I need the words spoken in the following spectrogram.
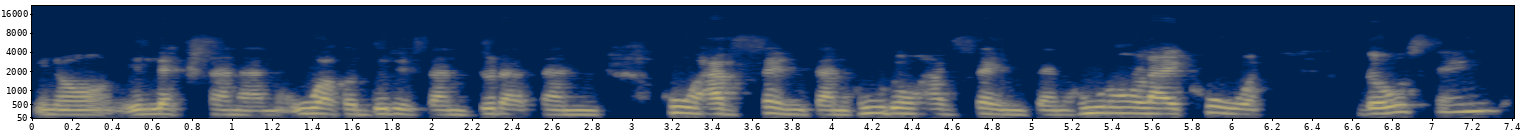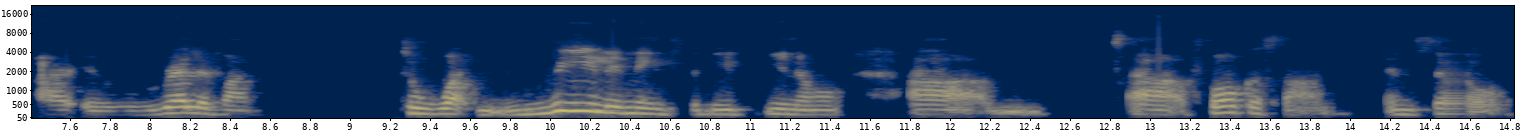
you know election and who going to do this and do that and who have sense and who don't have sense and who don't like who those things are irrelevant to what really needs to be you know um, uh, focused on. And so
